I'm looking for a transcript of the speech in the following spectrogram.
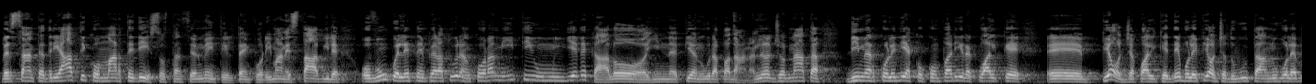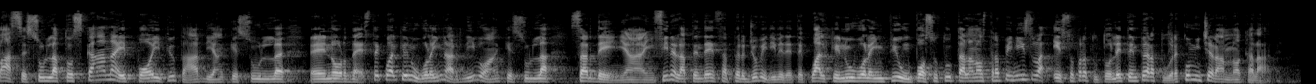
versante adriatico, martedì sostanzialmente il tempo rimane stabile ovunque, le temperature ancora miti, un lieve calo in pianura padana. Nella giornata di mercoledì ecco comparire qualche eh, pioggia, qualche debole pioggia dovuta a nuvole basse sulla Toscana e poi più tardi anche sul eh, nord-est qualche nuvola in arrivo anche sulla Sardegna. Infine la tendenza per giovedì, vedete, qualche nuvola in più un po' su tutta la nostra penisola e soprattutto le temperature cominceranno a calare.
